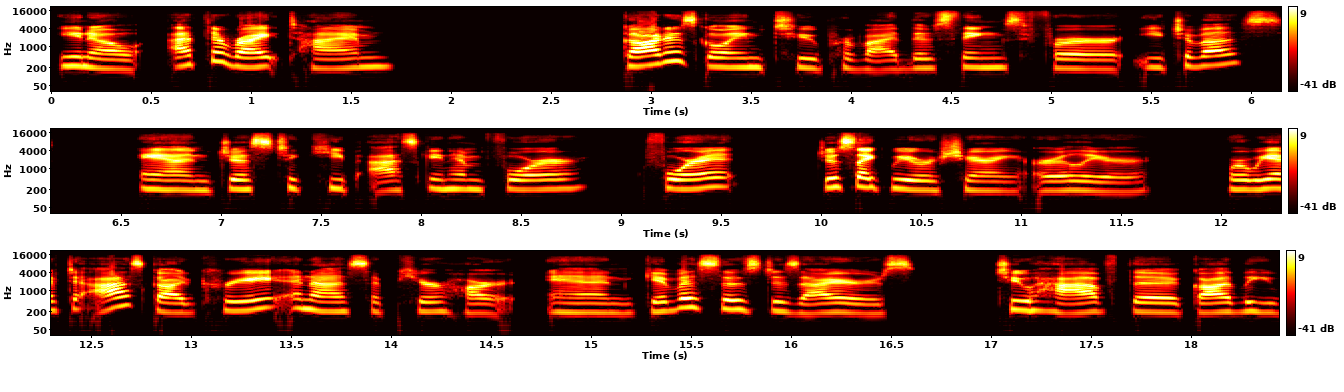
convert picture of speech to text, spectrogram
you know, at the right time, God is going to provide those things for each of us and just to keep asking him for for it, just like we were sharing earlier, where we have to ask God, create in us a pure heart and give us those desires to have the godly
